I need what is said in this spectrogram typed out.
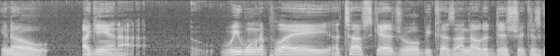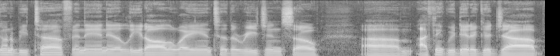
you know, again, I, we want to play a tough schedule because I know the district is going to be tough, and then it'll lead all the way into the region. So um, I think we did a good job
